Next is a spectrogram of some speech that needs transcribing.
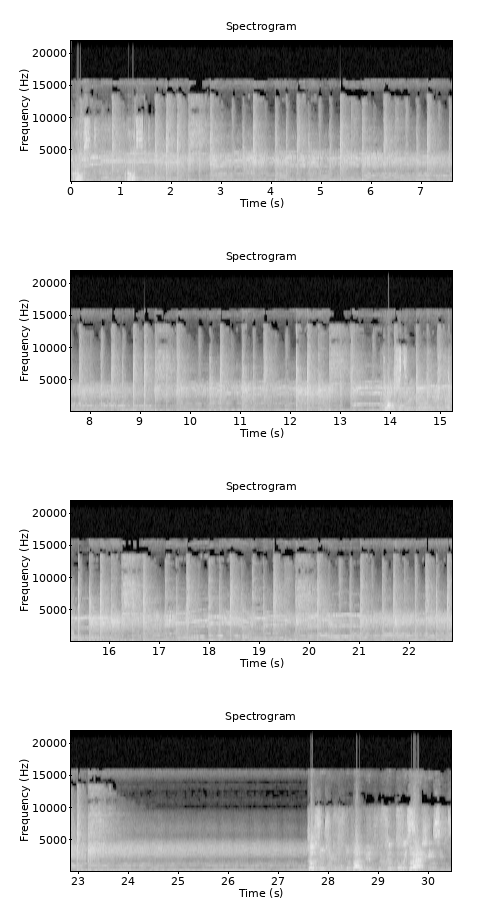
Prost. Prost. Prost. Então, Caso você quiser estudar livros, você estudar.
